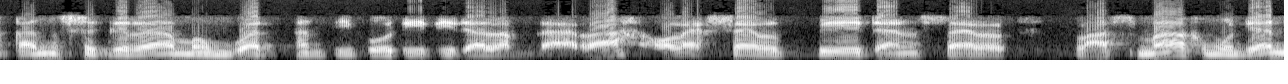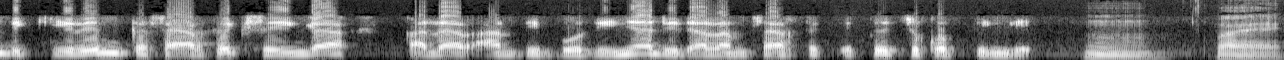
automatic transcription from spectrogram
akan segera membuat antibodi di dalam darah oleh sel B dan sel plasma kemudian dikirim ke serviks sehingga kadar antibodinya di dalam serviks itu cukup tinggi. Hmm, baik.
